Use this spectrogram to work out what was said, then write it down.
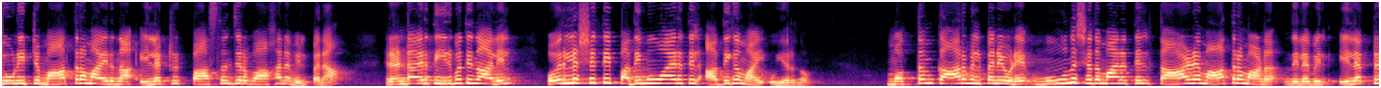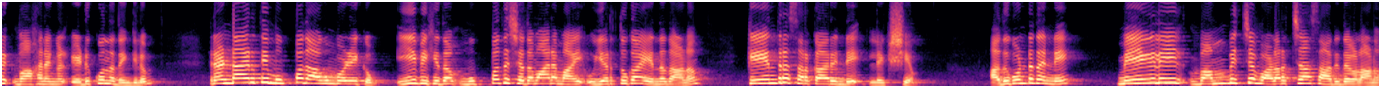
യൂണിറ്റ് മാത്രമായിരുന്ന ഇലക്ട്രിക് പാസഞ്ചർ വാഹന വിൽപ്പന രണ്ടായിരത്തി ഇരുപത്തിനാലിൽ ഒരു ലക്ഷത്തി പതിമൂവായിരത്തിൽ അധികമായി ഉയർന്നു. മൊത്തം കാർ വിൽപ്പനയുടെ മൂന്ന് ശതമാനത്തിൽ താഴെ മാത്രമാണ് നിലവിൽ ഇലക്ട്രിക് വാഹനങ്ങൾ എടുക്കുന്നതെങ്കിലും രണ്ടായിരത്തി മുപ്പതാകുമ്പോഴേക്കും ഈ വിഹിതം മുപ്പത് ശതമാനമായി ഉയർത്തുക എന്നതാണ് കേന്ദ്ര സർക്കാരിന്റെ ലക്ഷ്യം. അതുകൊണ്ട് തന്നെ മേഖലയിൽ വമ്പിച്ച വളർച്ചാ സാധ്യതകളാണ്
